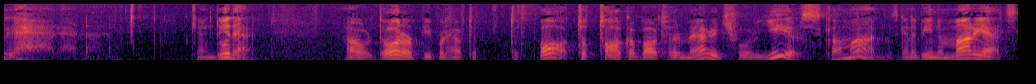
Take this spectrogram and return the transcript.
La la la. Can't do that our daughter, people have to to thought to talk about her marriage for years. Come on, it's going to be in a Marriott.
